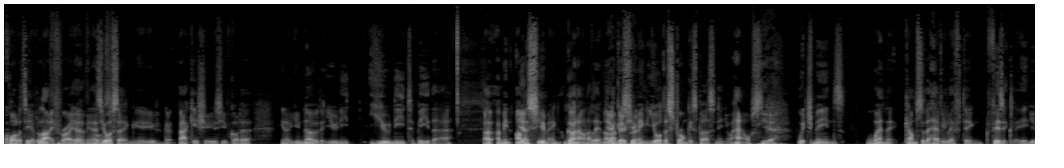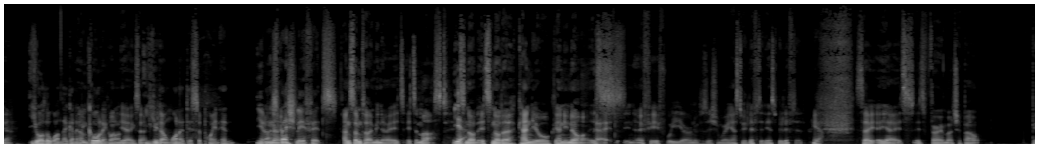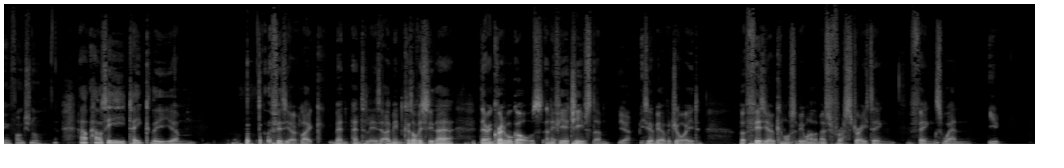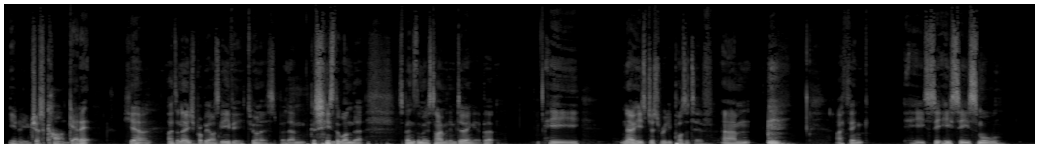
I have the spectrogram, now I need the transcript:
quality of life, right? Yeah, I mean, as you're saying, you- you've got back issues, you've got to, you know, you know that you need, you need to be there. I, I mean, I'm Yeah. assuming, I'm going out on a limb, Yeah, I'm assuming you're the strongest person in your house, Yeah, which means when it comes to the heavy lifting physically, yeah, you're the one they're going to be calling on. Yeah, exactly. You don't want to disappoint in, you know, No. especially if it's, and sometimes you know it's it's a must. Yeah. It's not it's not a can you or can you not. It's, it's- you know if if we are in a position where he has to be lifted, he has to be lifted. Yeah. So yeah, it's it's very much about being functional. How how's he take the um the physio like men- mentally? Is it? I mean, because obviously they're they're incredible goals, and if he achieves them, Yeah. he's going to be overjoyed. But physio can also be one of the most frustrating things when you you know you just can't get it. Yeah, I don't know. You should probably ask Evie, to be honest, but um because she's the one that spends the most time with him doing it. But he, no, he's just really positive. Um, I think he see, he sees small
